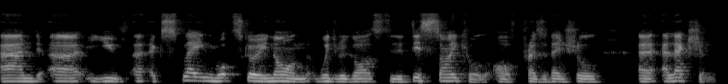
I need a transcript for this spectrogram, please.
And uh, you've uh, explained what's going on with regards to this cycle of presidential uh, election.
